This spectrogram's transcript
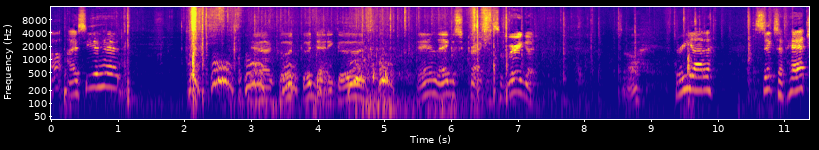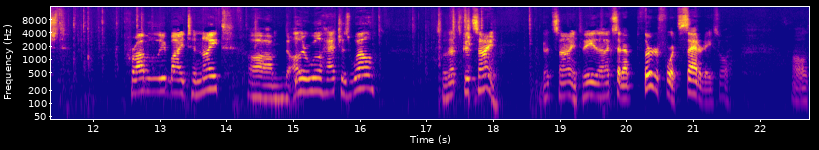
oh, I see a head. Yeah, good, good, daddy, good. And legs cracking, so very good. So, three out of six have hatched. Probably by tonight. Um, the other will hatch as well. So that's good sign. Good sign. Today, like I said, third or fourth Saturday, so I'll,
